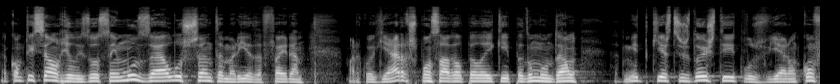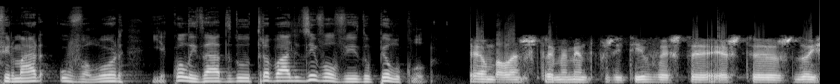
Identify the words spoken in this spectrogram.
A competição realizou-se em Muselos, Santa Maria da Feira. Marco Aguiar, responsável pela equipa do Mundão, admite que estes dois títulos vieram confirmar o valor e a qualidade do trabalho desenvolvido pelo clube. É um balanço extremamente positivo. Este, estes dois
